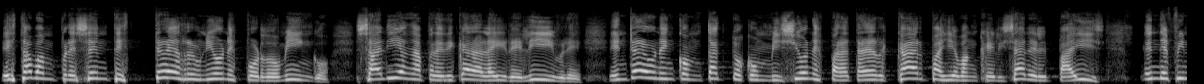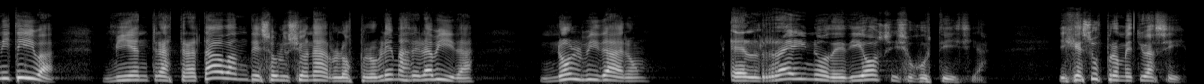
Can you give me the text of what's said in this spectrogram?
estaban presentes tres reuniones por domingo, salían a predicar al aire libre, entraron en contacto con misiones para traer carpas y evangelizar el país. En definitiva, mientras trataban de solucionar los problemas de la vida, no olvidaron el reino de Dios y su justicia. Y Jesús prometió así,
